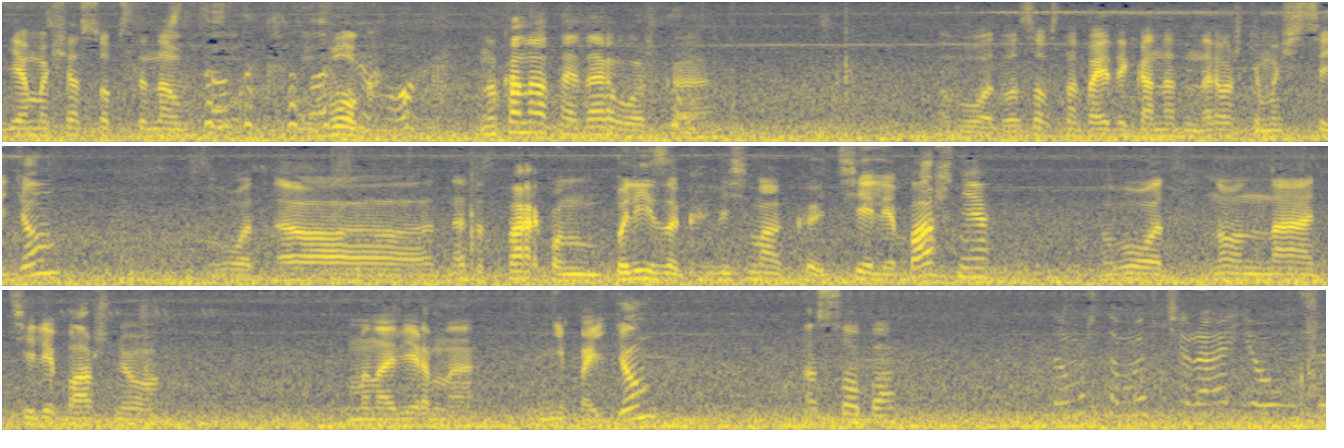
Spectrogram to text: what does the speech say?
где мы сейчас, собственно, Вок. Ну, канатная дорожка. Вот, вот, собственно, по этой канатной дорожке мы сейчас идем. Вот, э, этот парк, он близок весьма к телебашне. Вот, но на телебашню мы, наверное, не пойдем особо. Потому что мы вчера ее уже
